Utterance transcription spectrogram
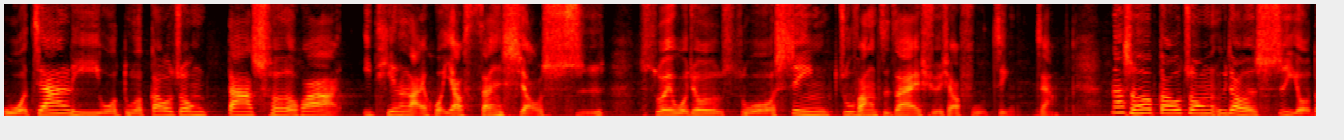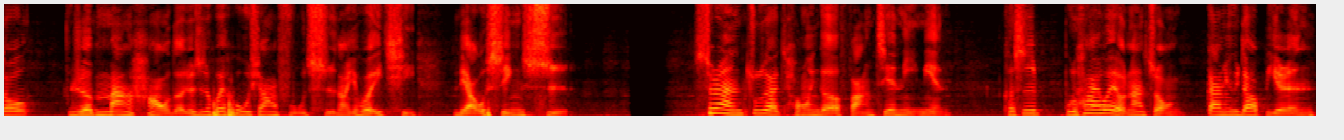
我家离我读了高中搭车的话，一天来回要三小时，所以我就索性租房子在学校附近。这样，那时候高中遇到的室友都。人蛮好的，就是会互相扶持，然后也会一起聊心事。虽然住在同一个房间里面，可是不太会有那种干预到别人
